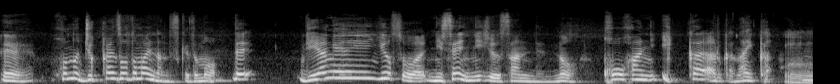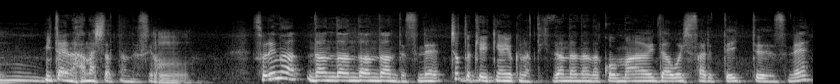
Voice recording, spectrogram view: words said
ええ、ほんの10回ほど前なんですけども、うん、で利上げ予想は2023年の後半に1回あるかないか、みたいな話だったんですよ。うんそれがだんだんだんだんですね、ちょっと景気が良くなってきて、だんだんだんだんこう前倒しされていってですね、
